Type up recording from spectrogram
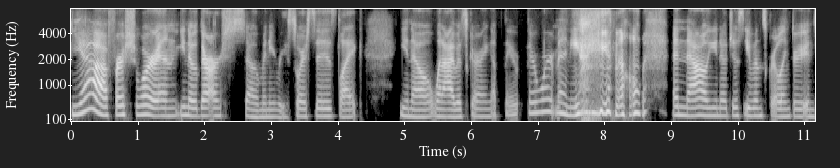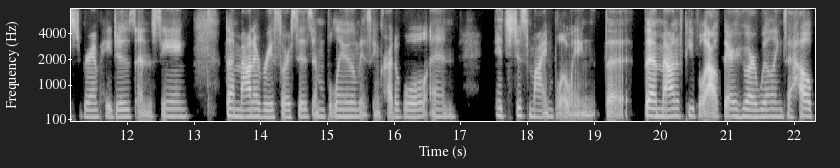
Yeah, for sure. And, you know, there are so many resources like, you know when i was growing up there there weren't many you know and now you know just even scrolling through instagram pages and seeing the amount of resources and bloom is incredible and it's just mind-blowing the the amount of people out there who are willing to help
